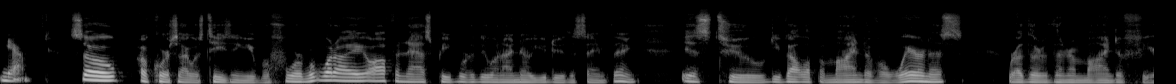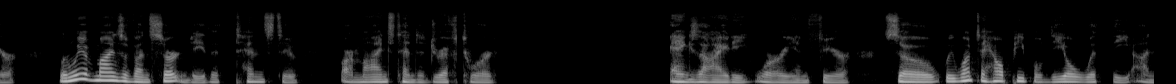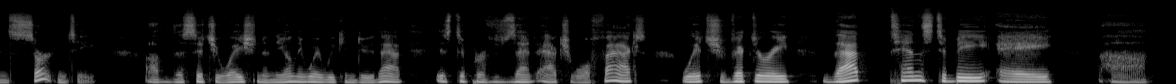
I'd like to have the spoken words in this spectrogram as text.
yeah. So, of course, I was teasing you before, but what I often ask people to do, and I know you do the same thing, is to develop a mind of awareness rather than a mind of fear. When we have minds of uncertainty, that tends to, our minds tend to drift toward anxiety, worry, and fear. So, we want to help people deal with the uncertainty of the situation. And the only way we can do that is to present actual facts which victory that tends to be a uh,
